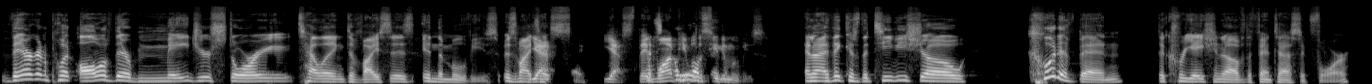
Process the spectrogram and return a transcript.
they're going to put all of their major storytelling devices in the movies. Is my yes, yes, they That's want people to see the movies. And I think because the TV show could have been the creation of the Fantastic Four,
